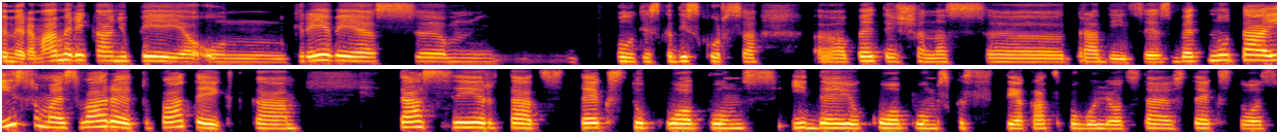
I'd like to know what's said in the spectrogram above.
Piemēram, amerikāņu pieeja un Krievijas politiska diskursa pētīšanas tradīcijas. Bet nu, tā īsumā es varētu pateikt, ka tas ir tāds tekstu kopums, ideju kopums, kas tiek atspoguļots tajos tekstos.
